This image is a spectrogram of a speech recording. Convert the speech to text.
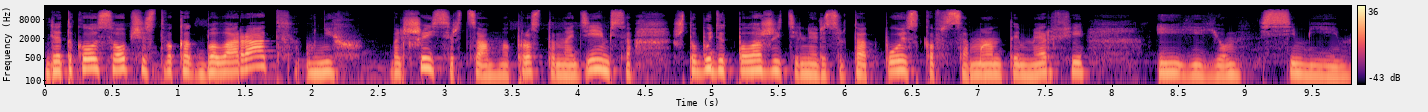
Для такого сообщества, как Баларат, у них большие сердца. Мы просто надеемся, что будет положительный результат поисков Саманты Мерфи и ее семьи.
